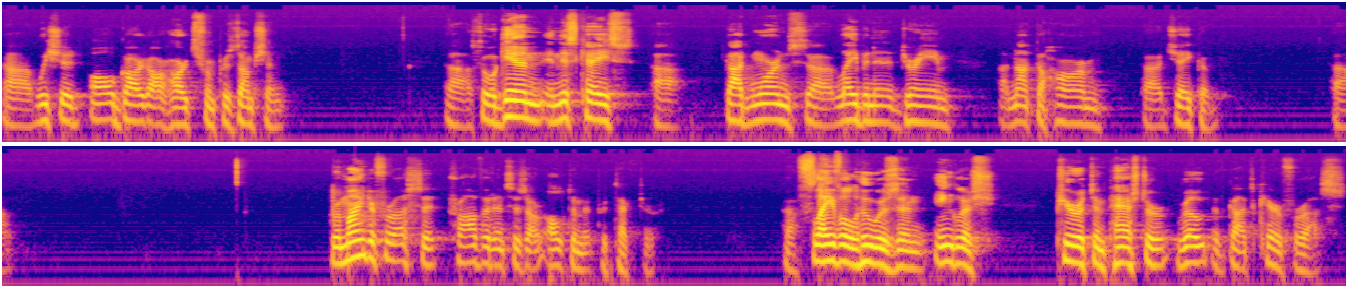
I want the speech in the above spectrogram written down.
uh, we should all guard our hearts from presumption. Uh, so again, in this case, uh, God warns uh, Laban in a dream uh, not to harm uh, Jacob. reminder for us that providence is our ultimate protector. Flavel, who was an English Puritan pastor, wrote of God's care for us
